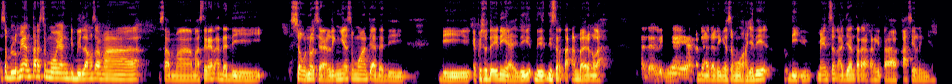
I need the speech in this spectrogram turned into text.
sebelumnya ntar semua yang dibilang sama sama Mas Rian ada di show notes ya. Linknya semua nanti ada di di episode ini ya. Jadi disertakan bareng lah. Ada linknya ya. Ada ada linknya semua. Jadi di mention aja ntar akan kita kasih linknya.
